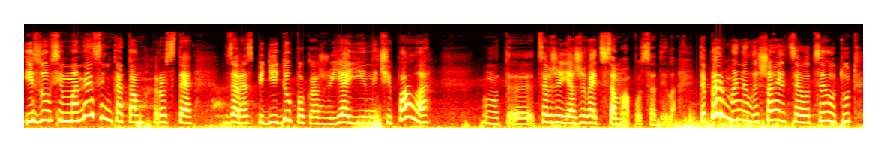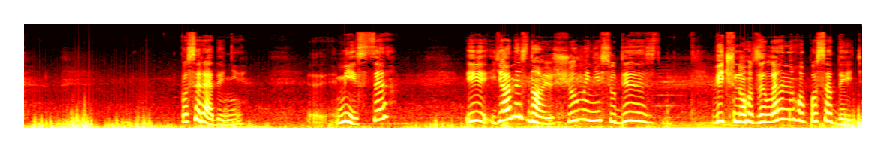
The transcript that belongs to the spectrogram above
і зовсім манесенька там росте. Зараз підійду, покажу. Я її не чіпала. От, е, це вже я живець сама посадила. Тепер в мене лишається оце отут посередині е, місце. І я не знаю, що мені сюди вічного зеленого посадить.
